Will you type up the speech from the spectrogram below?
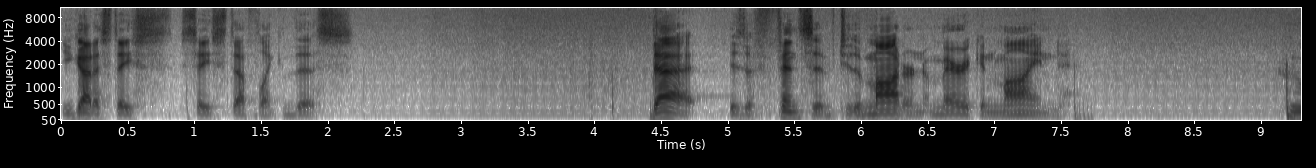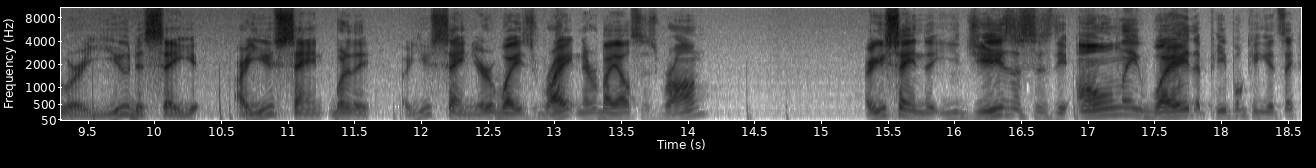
you got to say stuff like this. That is offensive to the modern American mind. Who are you to say? Are you saying what are they? Are you saying your way's right and everybody else is wrong? Are you saying that Jesus is the only way that people can get saved?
